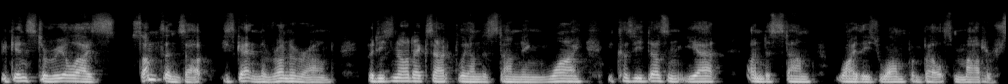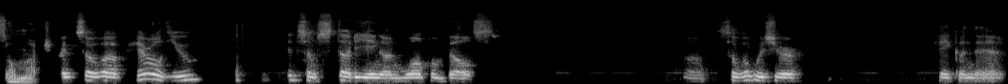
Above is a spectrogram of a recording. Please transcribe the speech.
begins to realize something's up. He's getting the runaround, but he's not exactly understanding why because he doesn't yet understand why these wampum belts matter so much. And so, uh, Harald, you did some studying on wampum belts. So, what was your take on that?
